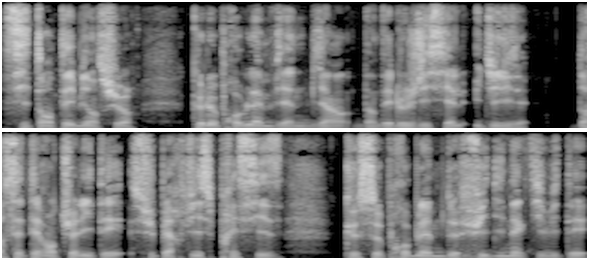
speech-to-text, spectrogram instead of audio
Si tant est bien sûr que le problème vienne bien d'un des logiciels utilisés. Dans cette éventualité, Superfis précise que ce problème de fuite d'inactivité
